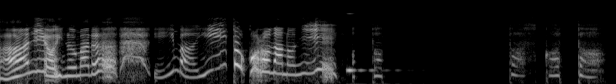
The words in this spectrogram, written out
何よ犬丸。今いいところなのに。た助かった。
